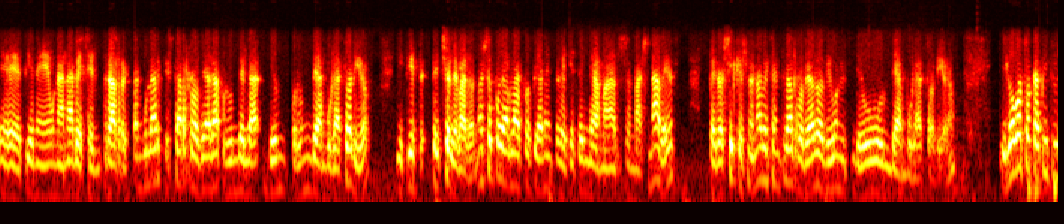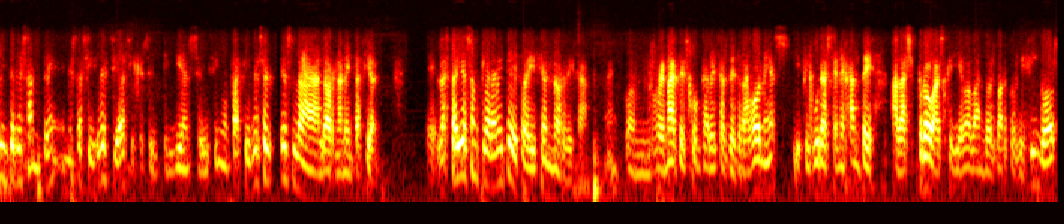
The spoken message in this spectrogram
eh, tiene una nave central rectangular que está rodeada por un, de un, por un deambulatorio y techo elevado. No se puede hablar propiamente de que tenga más, más naves, pero sí que es una nave central rodeada de un, de un deambulatorio. Y luego otro capítulo interesante en estas iglesias, y que se distinguen, se distinguen fácil, es, es la, ornamentación. Eh, las tallas son claramente de tradición nórdica, ¿eh? con remates con cabezas de dragones y figuras semejantes a las proas que llevaban los barcos vikingos,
